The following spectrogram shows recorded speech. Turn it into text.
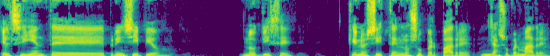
El siguiente principio nos dice que no existen los superpadres ni las supermadres.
